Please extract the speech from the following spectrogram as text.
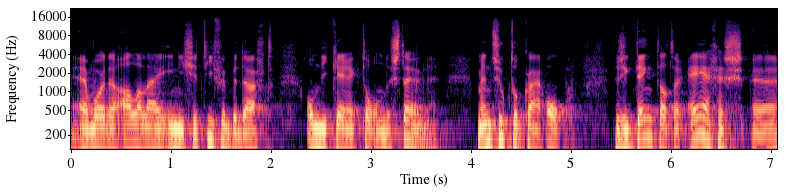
Er worden allerlei initiatieven bedacht om die kerk te ondersteunen. Men zoekt elkaar op. Dus ik denk dat er ergens uh, uh,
